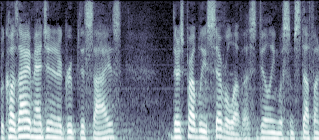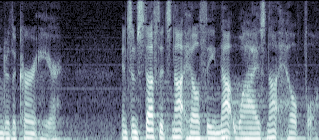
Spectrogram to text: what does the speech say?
because I imagine in a group this size, there's probably several of us dealing with some stuff under the current here and some stuff that's not healthy, not wise, not helpful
